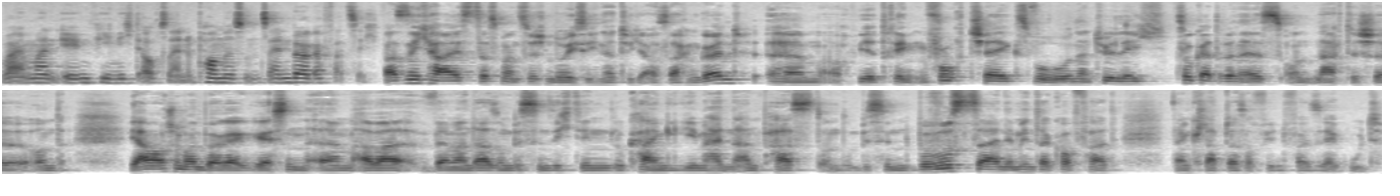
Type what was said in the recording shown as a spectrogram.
weil man irgendwie nicht auf seine Pommes und seinen Burger verzichtet. Was nicht heißt, dass man zwischendurch sich natürlich auch Sachen gönnt. Ähm, auch wir trinken Fruchtshakes, wo natürlich Zucker drin ist und Nachtische. Und wir haben auch schon mal einen Burger gegessen. Ähm, aber wenn man da so ein bisschen sich den lokalen Gegebenheiten anpasst, passt und so ein bisschen Bewusstsein im Hinterkopf hat, dann klappt das auf jeden Fall sehr gut.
